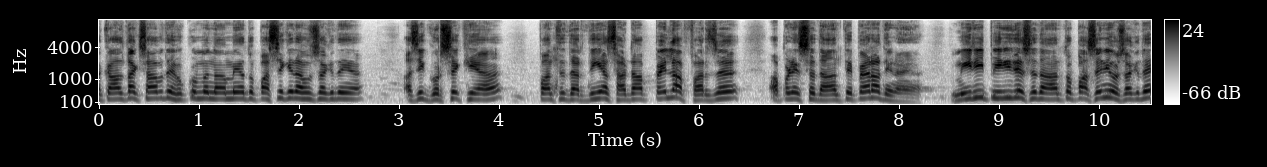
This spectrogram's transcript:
ਅਕਾਲ ਤਖਤ ਸਾਹਿਬ ਦੇ ਹੁਕਮਨਾਮਿਆਂ ਤੋਂ ਪਾਸੇ ਕਿਦਾਂ ਹੋ ਸਕਦੇ ਆ ਅਸੀਂ ਗੁਰਸਿੱਖ ਆ ਪੰਥ ਦਰਦੀਆਂ ਸਾਡਾ ਪਹਿਲਾ ਫਰਜ਼ ਆਪਣੇ ਸਿਧਾਂਤ ਤੇ ਪਹਿਰਾ ਦੇਣਾ ਆ। ਮੀਰੀ ਪੀਰੀ ਦੇ ਸਿਧਾਂਤ ਤੋਂ ਪਾਸੇ ਨਹੀਂ ਹੋ ਸਕਦੇ।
